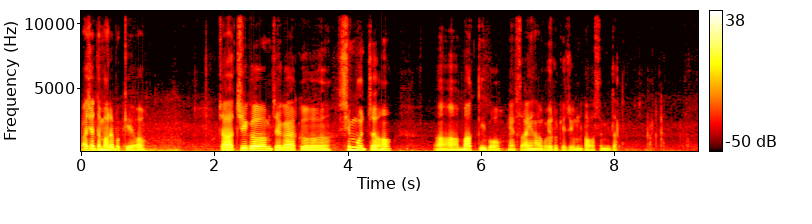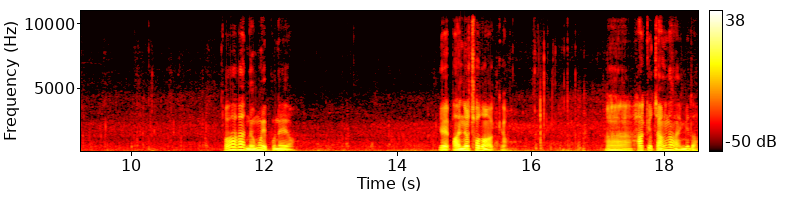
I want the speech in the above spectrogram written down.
아저씨한테 말해볼게요. 자, 지금 제가 그 신분증 어, 맡기고 예, 사인하고 이렇게 지금 나왔습니다. 와, 너무 예쁘네요. 예, 반여초등학교. 아, 학교 장난 아닙니다.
